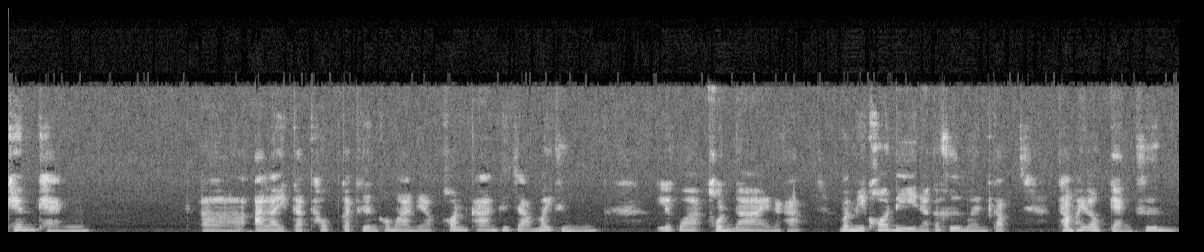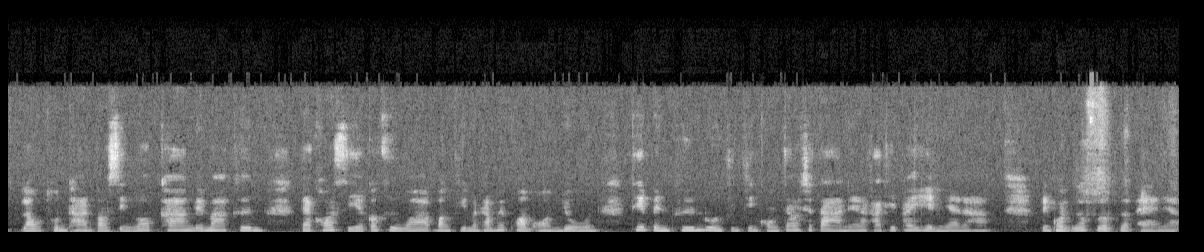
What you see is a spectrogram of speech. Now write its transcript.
เข้มแข็งอะไรกระทบกระเทือนเข้ามาเนี่ยค่อนข้างที่จะไม่ถึง เรียกว่าทนได้นะคะ มันมีข้อดีนะก็คือเหมือนกับทำให้เราแก่งขึ้น เราทนทานต่อสิ่งรอบข้างได้มากขึ้น แต่ข้อเสียก็คือว่าบางทีมันทำให้ความอ่อนโยน ที่เป็นพื้นดวงจริง ๆ ของเจ้าชะตาเนี่ยนะคะ ที่ไพ่เห็นเนี่ยนะคะ เป็นคนเอื้อเฟื้อเผื่อแผ่เนี่ย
